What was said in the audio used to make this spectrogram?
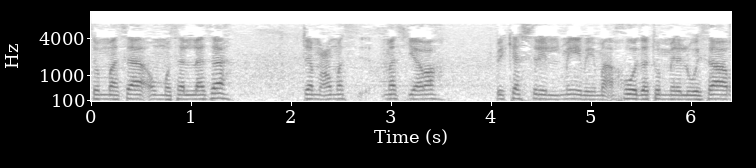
ثم ثاء مثلثة جمع مثيرة بكسر الميم مأخوذة من الوثار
